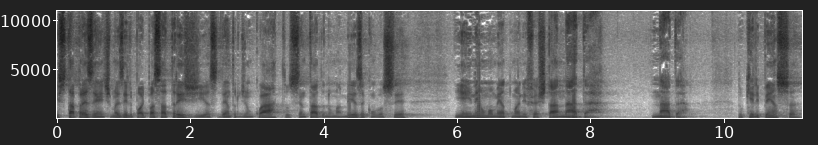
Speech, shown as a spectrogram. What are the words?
está presente, mas ele pode passar três dias dentro de um quarto, sentado numa mesa com você e em nenhum momento manifestar nada, nada do que ele pensa,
